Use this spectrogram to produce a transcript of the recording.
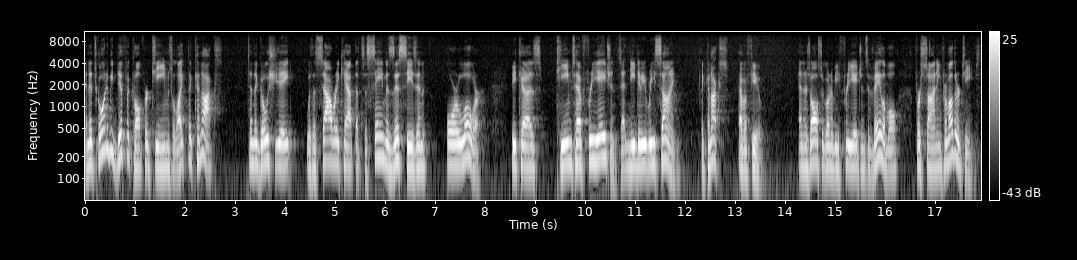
And it's going to be difficult for teams like the Canucks to negotiate with a salary cap that's the same as this season or lower because teams have free agents that need to be re signed. The Canucks have a few. And there's also going to be free agents available for signing from other teams.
